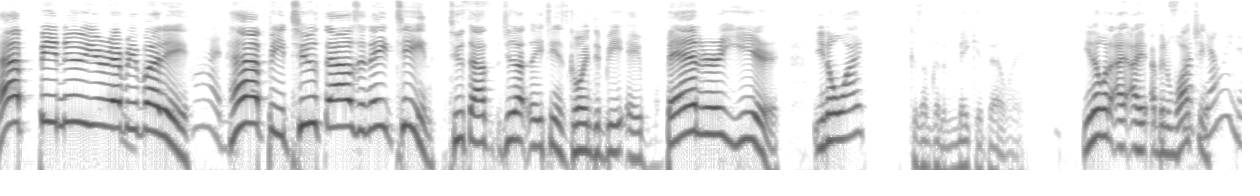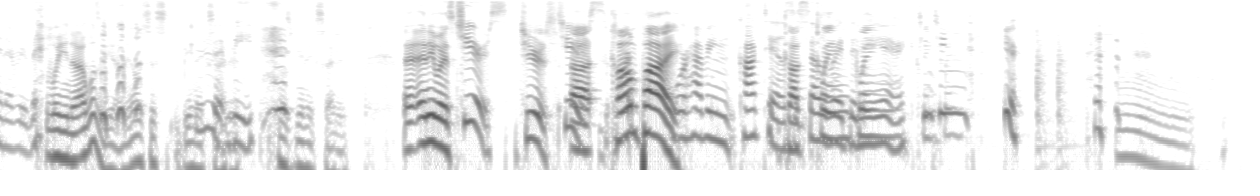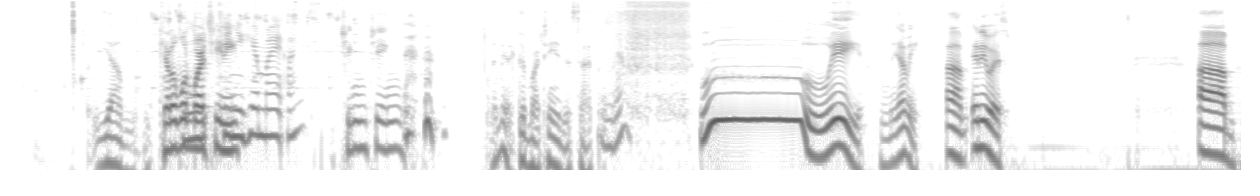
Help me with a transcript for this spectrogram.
Happy New Year, everybody! God. Happy 2018. 2000, 2018 is going to be a banner year. You know why? Because I'm going to make it that way. You know what? I, I I've been Stop watching. yelling at everybody. Well, you know, I wasn't yelling. I was just being excited. me. I was being excited. Uh, anyways, Cheers. cheers. Uh, Cheers. We're- We're having cocktails Cock- to celebrate cling, the cling, new year. cling, Ching ching. Mm. Yum. Ketel One martini. Can you hear my ice? Ching ching. I made a good martini this time. I know. Ooh, wee, yummy. Um, anyways, um,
